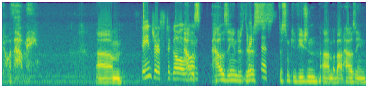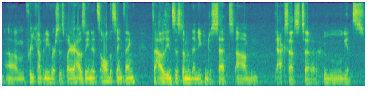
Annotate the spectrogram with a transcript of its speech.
go without me. Um. It's dangerous to go alone. House, housing there's there's, there's some confusion um, about housing um, free company versus player housing it's all the same thing it's a housing system and then you can just set um, access to who gets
